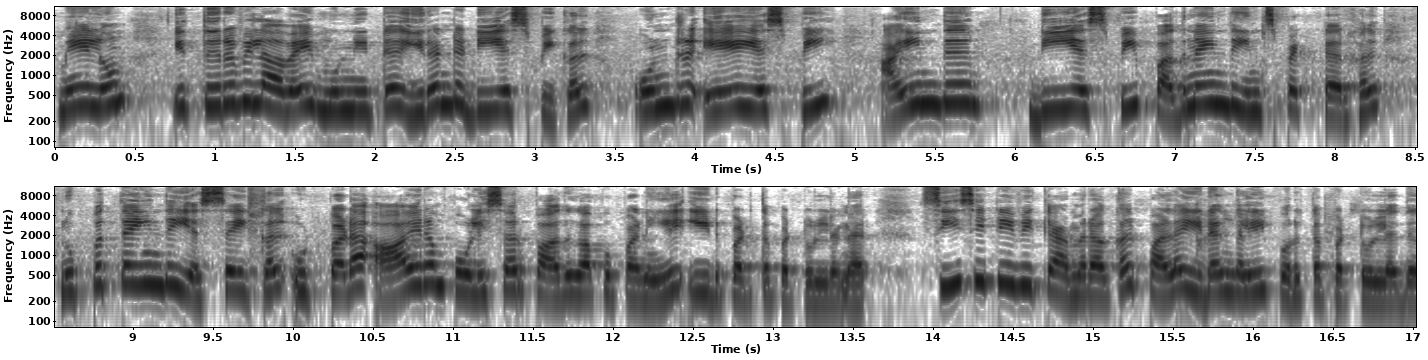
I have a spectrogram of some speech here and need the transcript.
மேலும் இத்திருவிழாவை முன்னிட்டு இரண்டு டிஎஸ்பிக்கள் ஒன்று ஏஎஸ்பி ஐந்து டிஎஸ்பி பதினைந்து இன்ஸ்பெக்டர்கள் முப்பத்தைந்து எஸ்ஐக்கள் உட்பட ஆயிரம் போலீசார் பாதுகாப்பு பணியில் ஈடுபடுத்தப்பட்டுள்ளனர். சிசிடிவி கேமராக்கள் பல இடங்களில் பொருத்தப்பட்டுள்ளது.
